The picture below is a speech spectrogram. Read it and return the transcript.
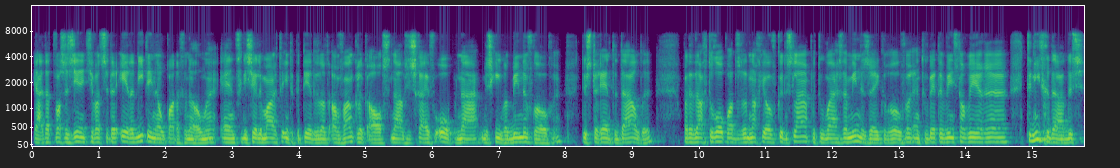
Ja, dat was een zinnetje wat ze er eerder niet in op hadden genomen. En financiële markten interpreteerden dat aanvankelijk als, nou, ze schrijven op naar misschien wat minder vrogen. Dus de rente daalde. Maar de dag erop hadden ze er een nachtje over kunnen slapen. Toen waren ze daar minder zeker over. En toen werd de winst alweer uh, teniet gedaan. Dus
